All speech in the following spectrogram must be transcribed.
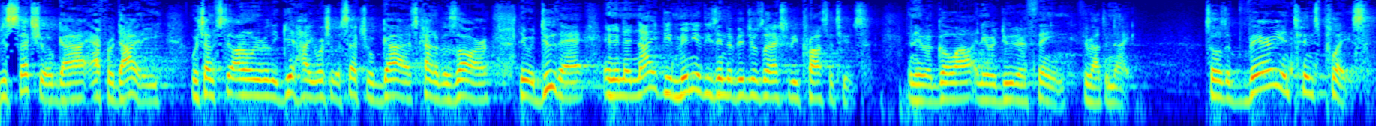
this sexual god Aphrodite, which I'm still I don't really get how you worship a sexual god. It's kind of bizarre. They would do that, and in the night, many of these individuals would actually be prostitutes, and they would go out and they would do their thing throughout the night. So it was a very intense place.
